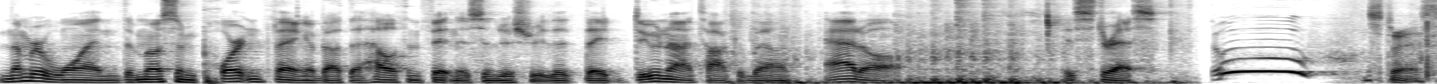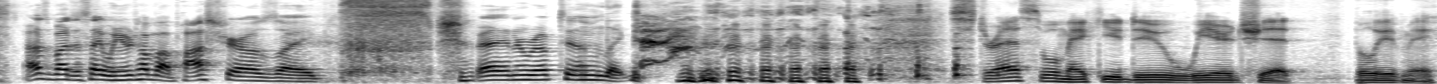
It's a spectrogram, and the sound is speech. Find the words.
number one, the most important thing about the health and fitness industry that they do not talk about at all is stress. Ooh. Stress. I was about to say when you were talking about posture, I was like, should I interrupt him? Like, Stress will make you do weird shit. Believe me.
